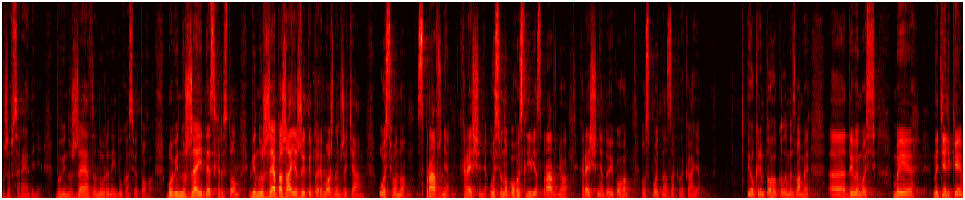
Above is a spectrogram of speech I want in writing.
вже всередині, бо він уже занурений Духа Святого, бо він уже йде з Христом, він уже бажає жити переможним життям. Ось воно справжнє хрещення, ось воно богослів'я справжнього хрещення, до якого Господь нас закликає. І окрім того, коли ми з вами е, дивимось, ми не тільки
